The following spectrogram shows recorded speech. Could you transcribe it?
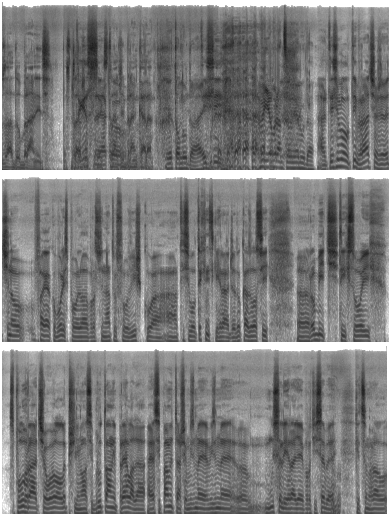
vzadu ako- strážiť brankára. Je to nuda, hej? si- Byť obrancom je nuda. Ale ty si bol typ hráča, že väčšinou, fakt ako Boris povedal, proste na tú svoju výšku a, a ty si bol technický hráč a dokázal si uh, robiť tých svojich spoluhráčov oveľa lepší, mal si brutálny prehľad a, ja si pamätám, že my sme, my sme uh, museli hrať aj proti sebe, keď som hral uh,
